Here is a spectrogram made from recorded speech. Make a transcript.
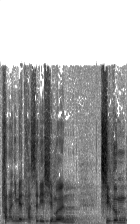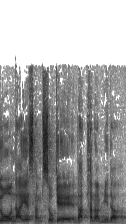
하나님의 다스리심은 지금도 나의 삶 속에 나타납니다.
